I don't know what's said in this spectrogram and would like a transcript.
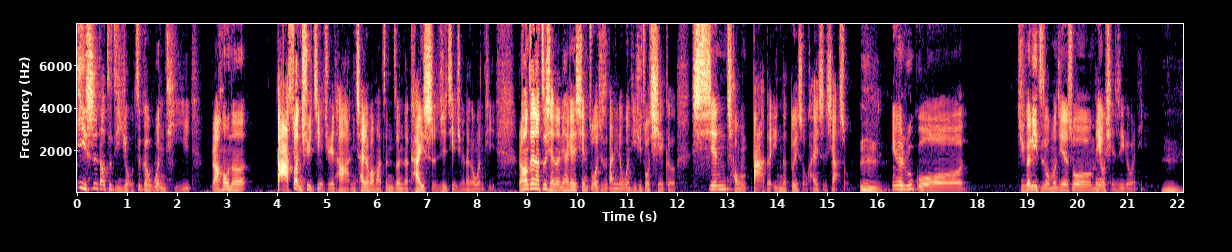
意识到自己有这个问题，然后呢？打算去解决它，你才有办法真正的开始去解决那个问题。然后在那之前呢，你还可以先做，就是把你的问题去做切割，先从打得赢的对手开始下手。嗯，因为如果举个例子，我们今天说没有钱是一个问题，嗯，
